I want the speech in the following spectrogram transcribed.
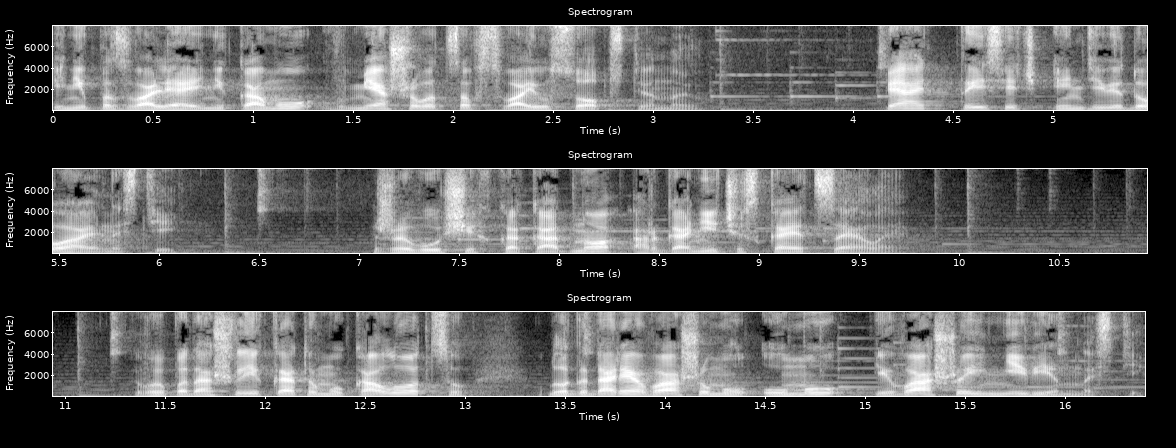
и не позволяя никому вмешиваться в свою собственную. Пять тысяч индивидуальностей, живущих как одно органическое целое. Вы подошли к этому колодцу благодаря вашему уму и вашей невинности.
